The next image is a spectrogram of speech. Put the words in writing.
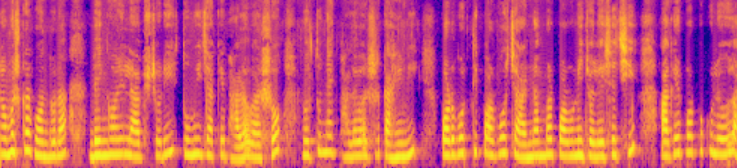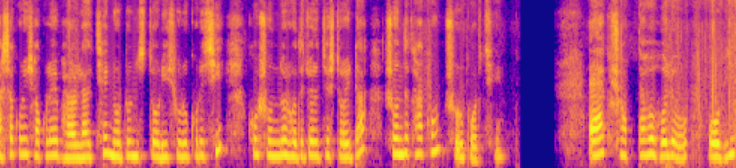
নমস্কার বন্ধুরা, বেঙ্গলি লাভ স্টোরি, তুমি যাকে ভালোবাসো, নতুন এক ভালোবাসার কাহিনী। পরবর্তী পর্ব চার নাম্বার পর্ব নিয়ে চলে এসেছি। আগের পর্বগুলো আশা করি সকলের ভালো লাগছে। নতুন স্টোরি শুরু করেছি। খুব সুন্দর হতে চলেছে স্টোরিটা শুনতে থাকুন, শুরু করছি। এক সপ্তাহ হলো অভিক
